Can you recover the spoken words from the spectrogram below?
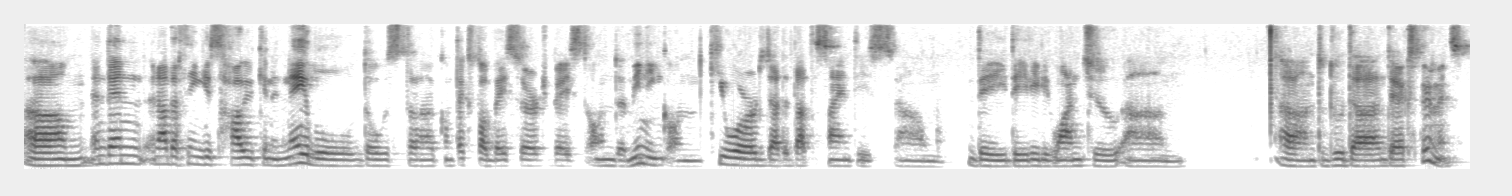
Um, and then another thing is how you can enable those uh, contextual based search based on the meaning on keywords that the data scientists um, they they really want to um, uh, to do the, their experiments.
